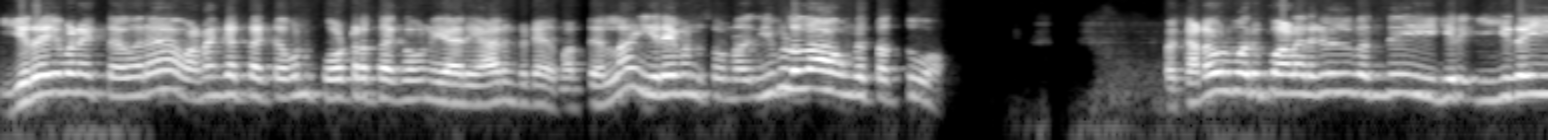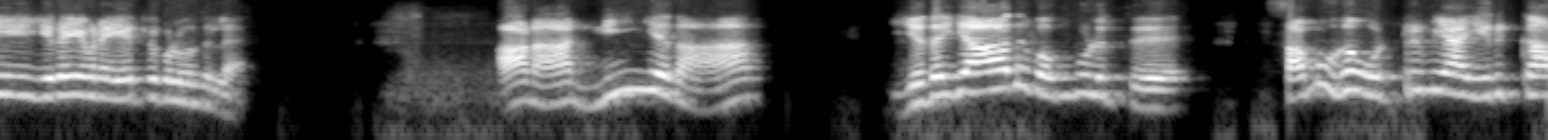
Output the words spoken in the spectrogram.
இறைவனை தவிர வணங்கத்தக்கவன் போற்றத்தக்கவன் யார்? யாரும் கிடையாது. மத்த எல்லாம் இறைவன் சொன்னது. இவ்வளவுதான் அவங்க தத்துவம். இப்ப கடவுள் மறுப்பாளர்கள் வந்து இறை இறைவனை ஏற்றுக்கொள்வதில்லை. ஆனா நீங்க தான் எதையாவது வம்புழுத்து சமூக ஒற்றுமையா இருக்கா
